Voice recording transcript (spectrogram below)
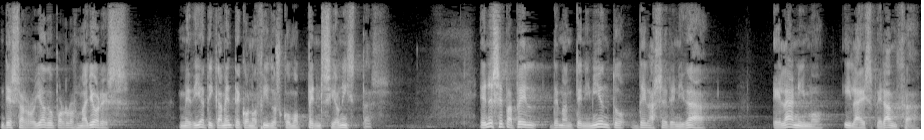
desarrollado por los mayores, mediáticamente conocidos como pensionistas. En ese papel de mantenimiento de la serenidad, el ánimo y la esperanza,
